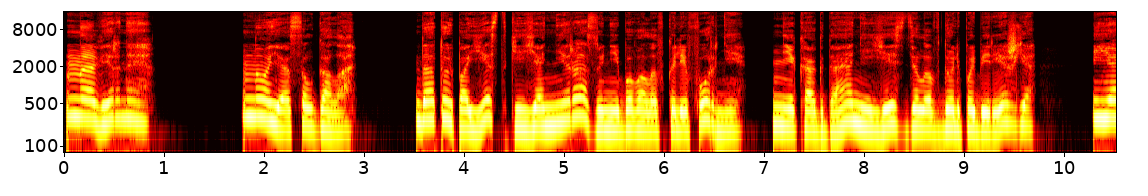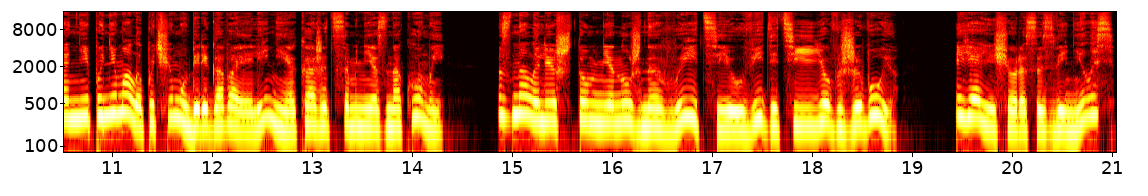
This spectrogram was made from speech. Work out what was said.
«Наверное». Но я солгала. До той поездки я ни разу не бывала в Калифорнии, никогда не ездила вдоль побережья. Я не понимала, почему береговая линия кажется мне знакомой, знала лишь, что мне нужно выйти и увидеть ее вживую. Я еще раз извинилась.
